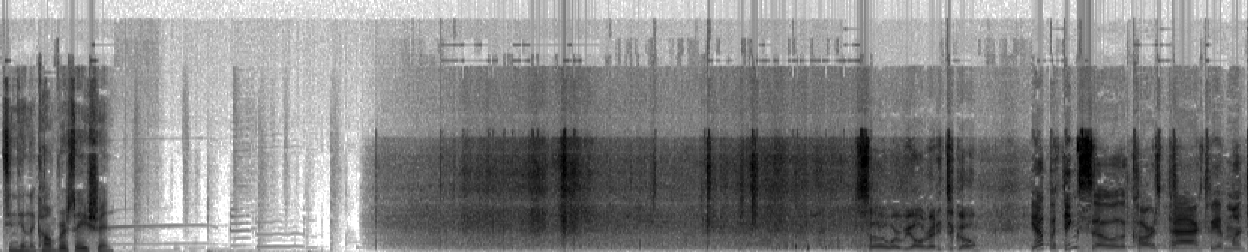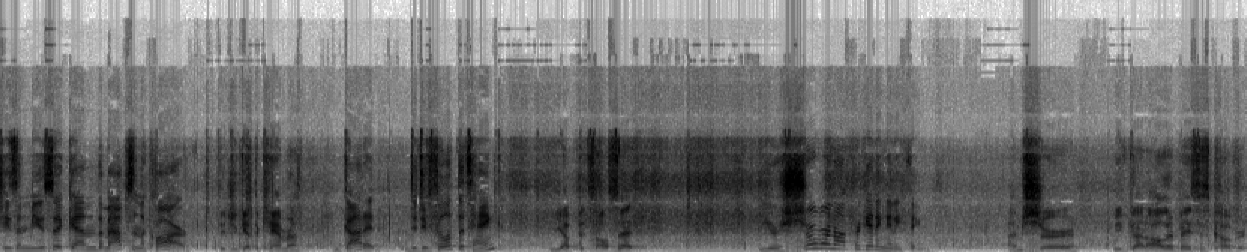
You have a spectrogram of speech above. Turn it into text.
今天的 conversation。So, are we all ready to go? Yep, I think so. The car's packed. We have munchies and music and the maps in the car. Did you get the camera? Got it. Did you fill up the tank? Yep, it's all set. You're sure we're not forgetting anything? I'm sure. We've got all our bases covered.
